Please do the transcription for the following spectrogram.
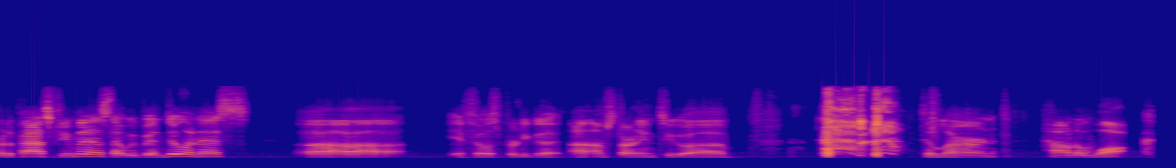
for the past few minutes that we've been doing this, uh, it feels pretty good. I- am starting to uh, to learn how to walk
